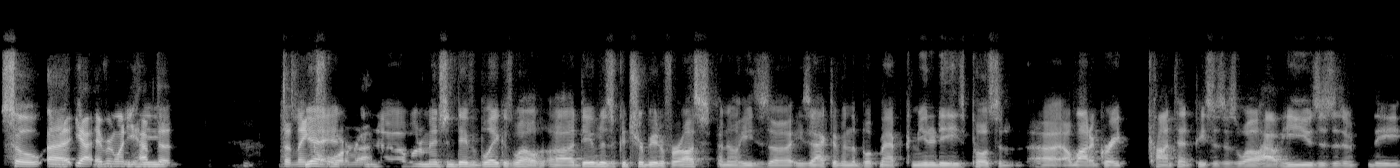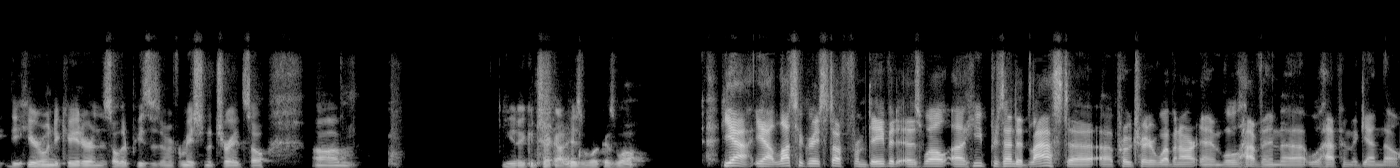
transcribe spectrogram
So uh, yeah, everyone, you have the the link Yeah, and- for. Uh, and, uh, I want to mention David Blake as well. Uh, David is a contributor for us. I know he's uh, he's active in the Bookmap community. He's posted uh, a lot of great content pieces as well. How he uses the the, the HIRO indicator and this other pieces of information to trade. So, um, you know, you can check out his work as well. Yeah, yeah, lots of great stuff from David as well. Uh, he presented last uh, uh, Pro Trader webinar, and we'll have him. Uh, we'll have him again though.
